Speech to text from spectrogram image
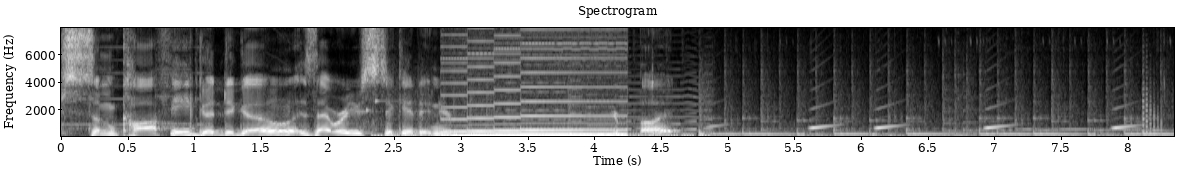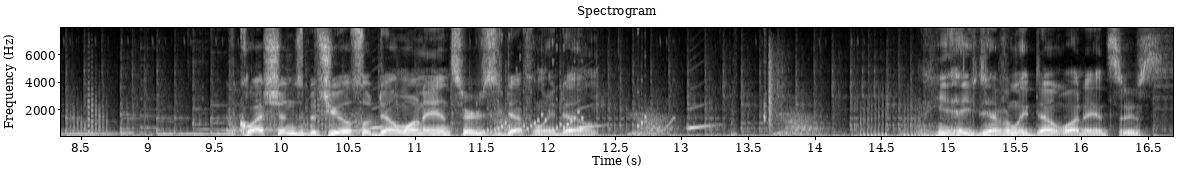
Some coffee, good to go. Is that where you stick it in your your butt? Questions, but you also don't want answers? You definitely don't. Yeah, you definitely don't want answers.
